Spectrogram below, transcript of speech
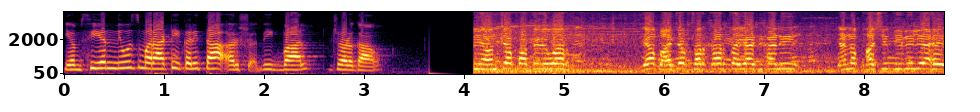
एम सी एन न्यूज मराठीकरिता अर्षद इक्बाल जळगाव. आमच्या पातळीवर या भाजप सरकारचा या ठिकाणी त्यांना फाशी दिलेली आहे.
